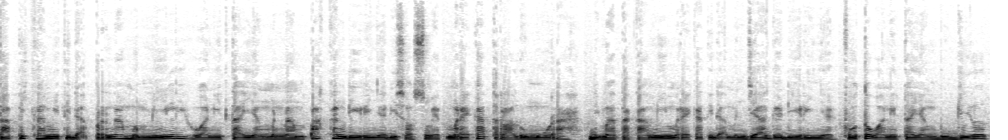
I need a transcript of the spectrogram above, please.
tapi kami tidak pernah memilih wanita yang menampakkan dirinya di sosmed. Mereka terlalu murah. Di mata kami, mereka tidak menjaga dirinya. Foto wanita yang bugil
